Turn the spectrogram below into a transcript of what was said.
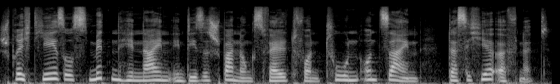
spricht Jesus mitten hinein in dieses Spannungsfeld von Tun und Sein, das sich hier öffnet.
